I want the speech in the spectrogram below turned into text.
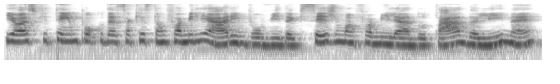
E eu acho que tem um pouco dessa questão familiar envolvida, que seja uma família adotada ali, né?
